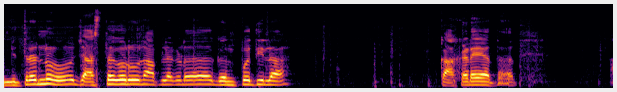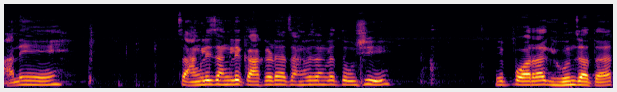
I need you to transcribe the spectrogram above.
मित्रांनो जास्त करून आपल्याकडं गणपतीला काकड्या येतात. आणि चांगले चांगले काकड्या चांगल्या चांगल्या तवशी हे पोरा घेऊन जातात.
